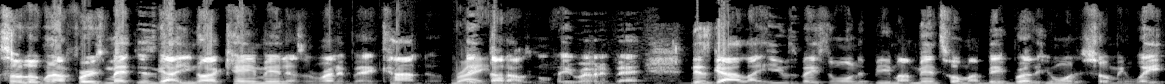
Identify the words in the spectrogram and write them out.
So look, when I first met this guy, you know, I came in as a running back, kinda. Right. They thought I was gonna play running back. This guy, like, he was basically wanting to be my mentor, my big brother. He wanted to show me the way.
